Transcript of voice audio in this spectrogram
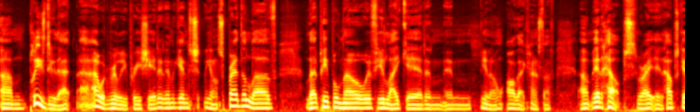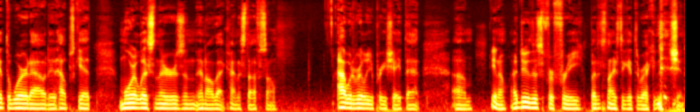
Um, please do that. I would really appreciate it. And again, sh- you know, spread the love. Let people know if you like it, and and you know all that kind of stuff. Um, it helps, right? It helps get the word out. It helps get more listeners and and all that kind of stuff. So. I would really appreciate that. Um, you know, I do this for free, but it's nice to get the recognition.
